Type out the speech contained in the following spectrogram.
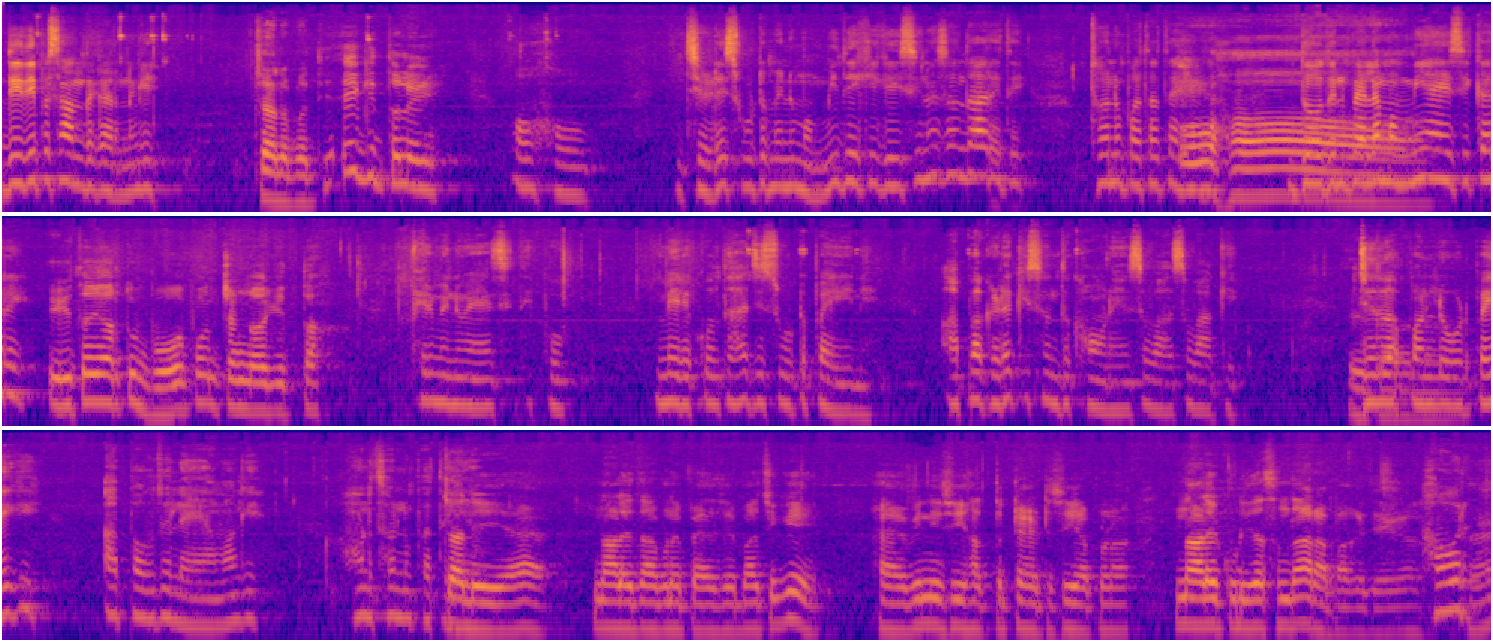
ਦੀਦੀ ਪਸੰਦ ਕਰਨਗੇ। ਚੱਲ ਵਧੀਆ। ਇਹ ਕਿੱਥੋਂ ਲਈ? ਓਹੋ। ਜਿਹੜੇ ਸੂਟ ਮੈਨੂੰ ਮੰਮੀ ਦੇ ਕੇ ਗਈ ਸੀ ਨਾ ਸੰਧਾਰੇ ਤੇ ਤੁਹਾਨੂੰ ਪਤਾ ਤਾਂ ਹੈ ਹਾਂ ਦੋ ਦਿਨ ਪਹਿਲਾਂ ਮੰਮੀ ਆਏ ਸੀ ਘਰੇ। ਇਹ ਤਾਂ ਯਾਰ ਤੂੰ ਬਹੁਤ ਚੰਗਾ ਕੀਤਾ। ਫਿਰ ਮੈਨੂੰ ਐ ਸੀ ਦੀਪੋ ਮੇਰੇ ਕੋਲ ਤਾਂ ਹਜੇ ਸੂਟ ਪਏ ਨੇ। ਆਪਾਂ ਕਿਹੜਾ ਕਿਸੇ ਨੂੰ ਦਿਖਾਉਣੇ ਆ ਸਵਾ ਸਵਾ ਕੇ? ਇਹ ਜਦੋਂ ਤਾਂ ਆਪਾਂ ਨੂੰ ਲੋੜ ਪਏਗੀ ਆਪਾਂ ਉਦੋਂ ਲੈ ਆਵਾਂਗੇ। ਹੁਣ ਤੁਹਾਨੂੰ ਪਤਾ ਚੱਲ ਇਹ ਹੈ ਨਾਲੇ ਤਾਂ ਆਪਣੇ ਪੈਸੇ ਬਚ ਗਏ। ਹੈ ਵੀ ਨਹੀਂ ਸੀ ਹੱਥ ਟੈਟ ਸੀ ਆਪਣਾ। ਨਾਲੇ ਕੁੜੀ ਦਾ ਸੰਧਾਰਾ ਪੱਕ ਜਾਏਗਾ। ਹੋਰ ਹੈਂ?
